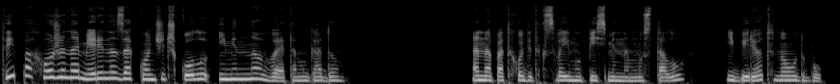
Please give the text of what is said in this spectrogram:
ты, похоже, намерена закончить школу именно в этом году. Она подходит к своему письменному столу и берет ноутбук.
